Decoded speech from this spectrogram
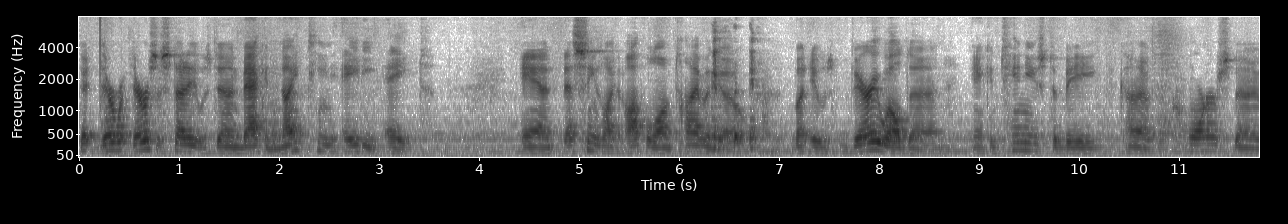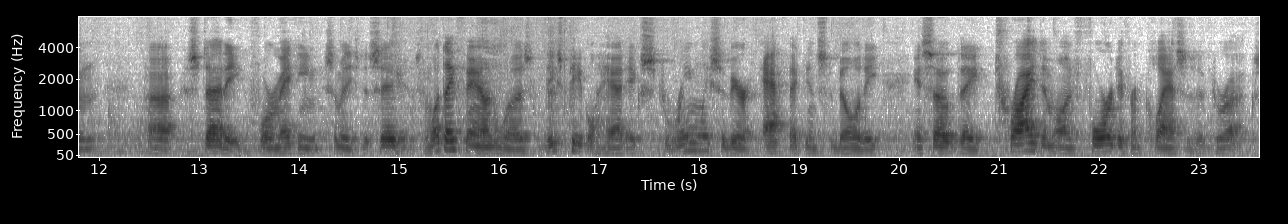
There, there was a study that was done back in 1988, and that seems like an awful long time ago, but it was very well done and continues to be kind of cornerstone uh, study for making some of these decisions. And what they found was these people had extremely severe affect instability, and so they tried them on four different classes of drugs.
